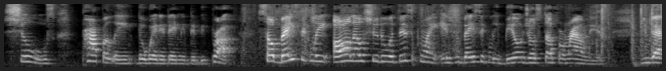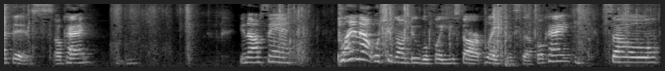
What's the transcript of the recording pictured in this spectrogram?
shoes properly the way that they need to be propped. So basically, all else you do at this point is you basically build your stuff around this. You got this, okay? You know what I'm saying? Plan out what you're going to do before you start placing stuff, okay? So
